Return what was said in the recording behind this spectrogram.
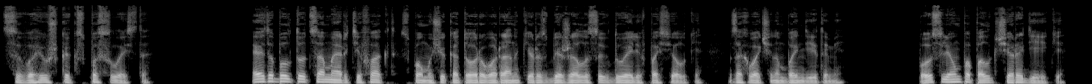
Свою уж как спаслась-то. Это был тот самый артефакт, с помощью которого Ранки разбежала с их дуэли в поселке, захваченном бандитами. После он попал к чародейке,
